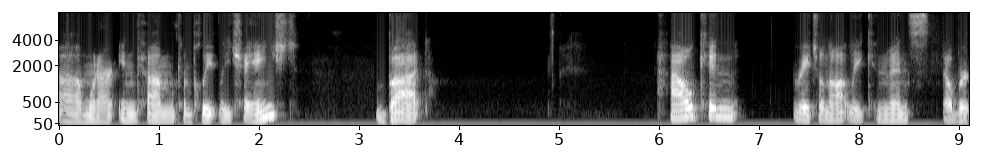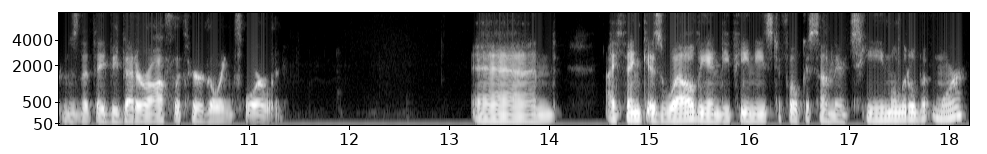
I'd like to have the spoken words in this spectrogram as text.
um, when our income completely changed. But how can Rachel Notley convince Albertans that they'd be better off with her going forward. And I think as well, the NDP needs to focus on their team a little bit more.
